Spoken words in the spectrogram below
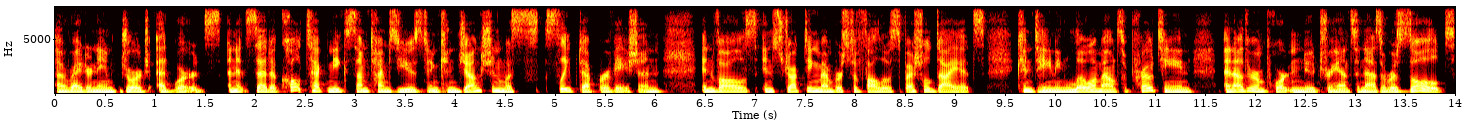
a writer named George Edwards. And it said occult technique sometimes used in conjunction with sleep deprivation involves instructing members to follow special diets containing low amounts of protein and other important nutrients. And as a result,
